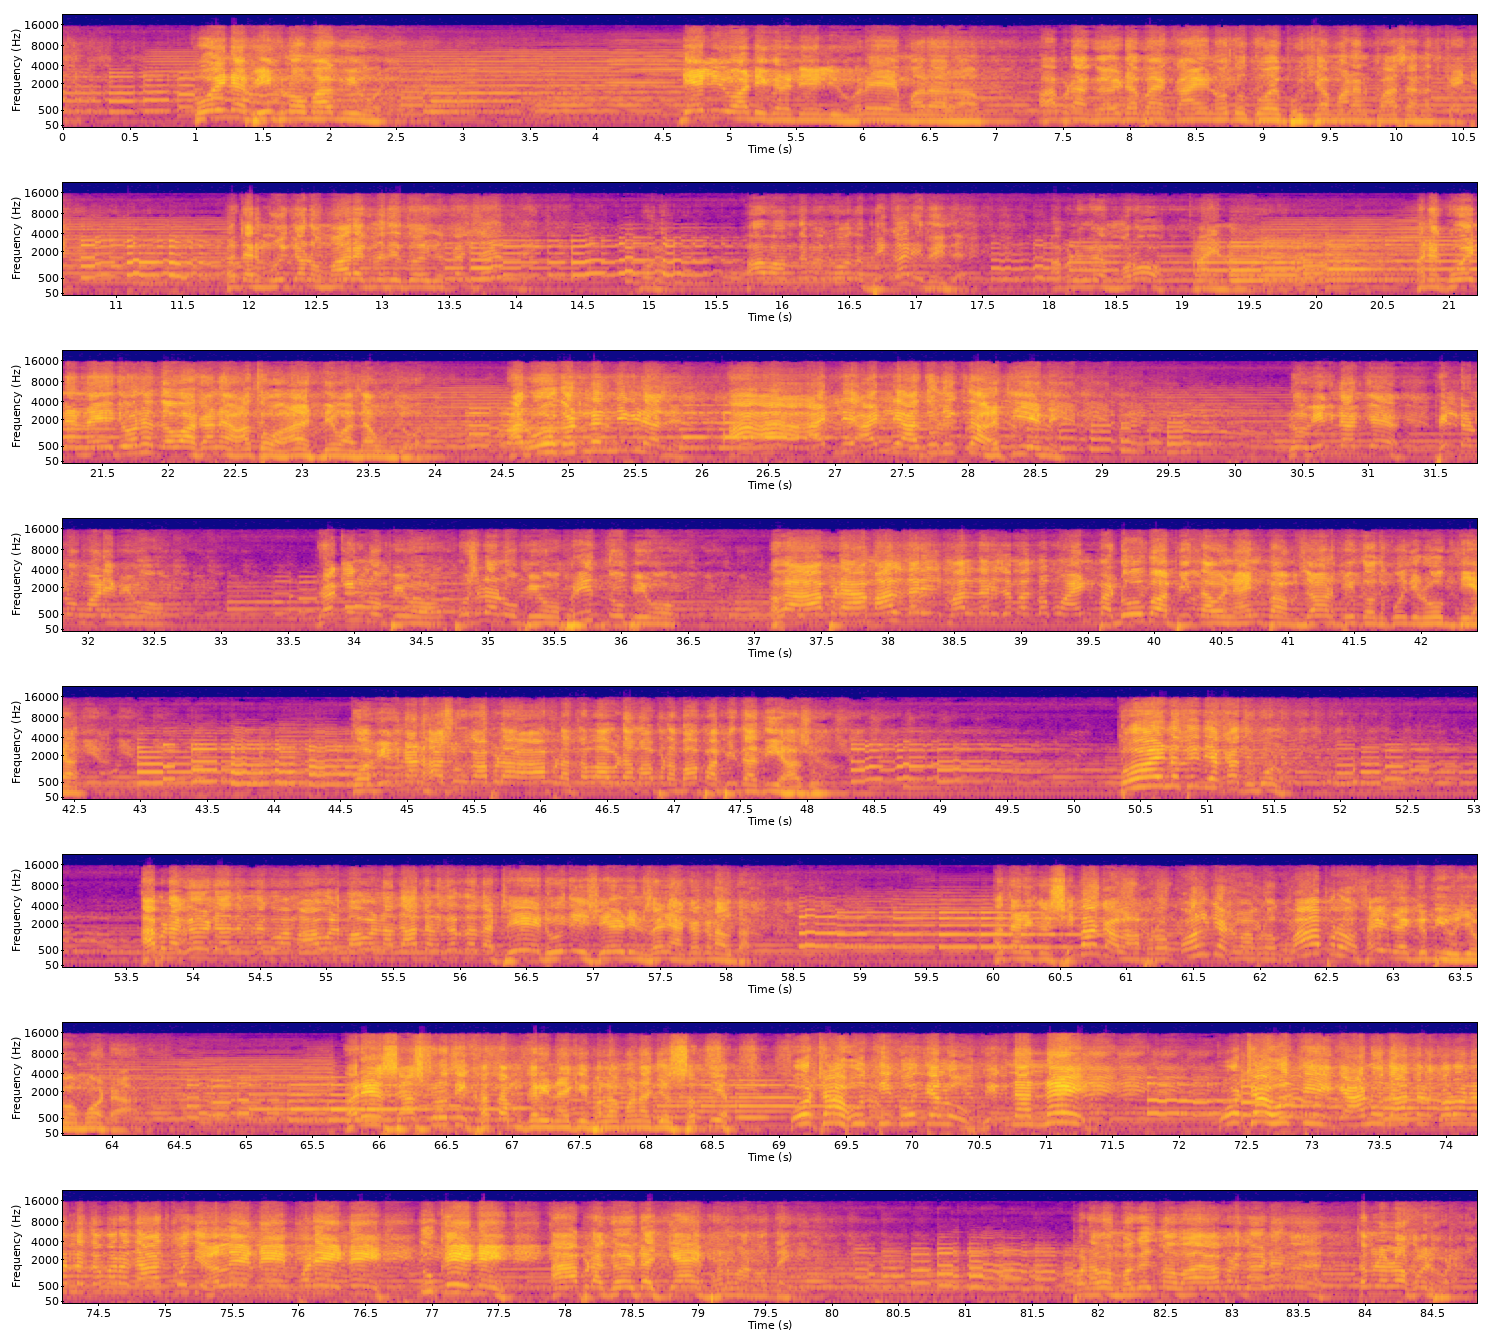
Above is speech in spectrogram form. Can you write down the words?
કોઈને ભીખ નો માગવી હોય. ડેલી વાડી કરે ડેલી અરે મારા રામ, આપણા ગરડા પાસે કાંઈ નહોતું, તોય ભૂખ્યા માણસ પાસા નથી કાઢ્યા. અત્યારે મૂક્યાનો માર્ગ નથી, તોય કઈ બોલો આવ આમ તમે જુઓ તો ભિખારી થઈ જાય. આપણે મરો, કાંઈ ન અને કોઈને નહીં દો ને, દવાખાને હાથો હાથ દેવા જવું જોઈએ આ રોગ એટલે જ નીકળ્યા છે. આ આટલી આટલી આધુનિકતા હતી એ નહીં. લો, વિજ્ઞાન કે ફિલ્ટરનું પાણી પીવો ડ્રગિંગનું પીવો પૂછડા નું પીવો ફ્રીજનું પીવો. હવે આપણે આ માલધારી માલધારી સમાજ બાપુ આઈનપા ડોબા પીતા હોય ને આઈનપા જણ પીતો તો કોઈ રોગ થયા. તો વિજ્ઞાન હાસું કે આપણા આપણા તલાવડામાં આપણા બાપા પિતા દી હાસું. તોય નથી દેખાતું, બોલો. આપણા ગરડા તમને કહું, આમ આવળ બાવળના દાંતણ કરતા હતા, ઠેઠ ઉદી શેરડી સણ્યા કકડાવતા. અત્યારે કે સિબાકા વાપરો, કોલગેટ વાપરો વાપરો, થઈ જાય ગબિયું જેવા મોટા અરે સંસ્કૃતિ ખતમ કરી નાખી ભલામણા જે સત્ય. કોઠા થી ગોતેલું? વિજ્ઞાન નહીં. કોઠા હુદ્દી કે આનું દાંતણ કરો ને એટલે તમારા દાંત કોઈ હલે નહીં, પડે નહીં, દુખે નહીં. આ આપણા ગઢા ક્યાંય ભણવા નહોતા ગયા. પણ હવે મગજમાં આપણે ગઢ તમને ન ખબર પડે.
